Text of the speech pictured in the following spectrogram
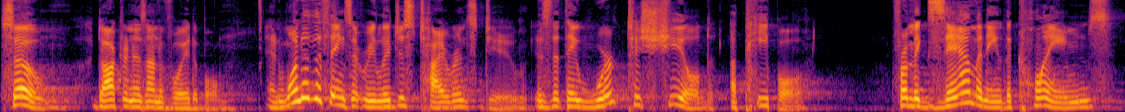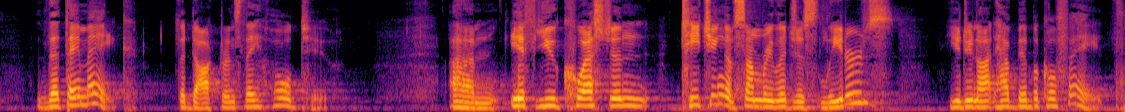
So, doctrine is unavoidable. And one of the things that religious tyrants do is that they work to shield a people from examining the claims that they make, the doctrines they hold to. Um, if you question teaching of some religious leaders, you do not have biblical faith.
